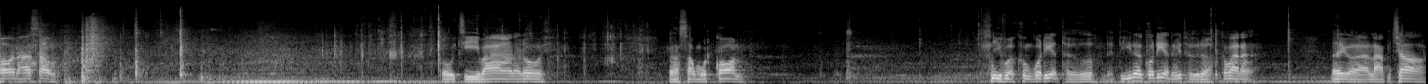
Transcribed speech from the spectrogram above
họ đã xong. Cầu chì ba nữa thôi. Là xong một con. Nhưng mà không có điện thử, để tí nữa có điện mới thử được, các bạn ạ. Đây là làm chờ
